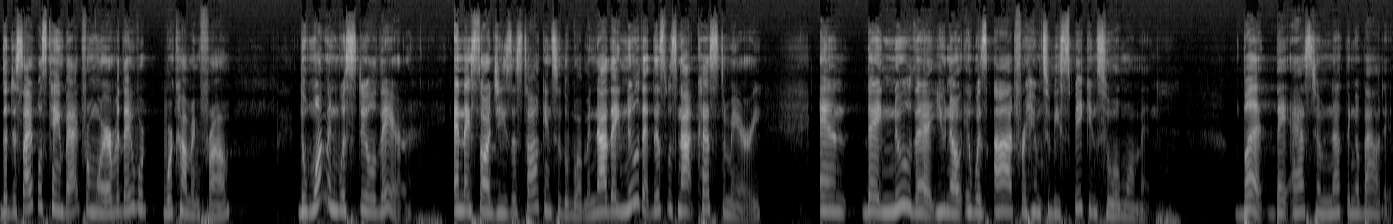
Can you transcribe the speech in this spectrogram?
the disciples came back from wherever they were, were coming from, the woman was still there, and they saw Jesus talking to the woman. Now, they knew that this was not customary, and they knew that, you know, it was odd for him to be speaking to a woman. But they asked him nothing about it.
